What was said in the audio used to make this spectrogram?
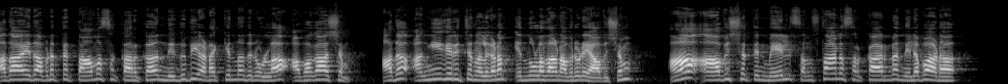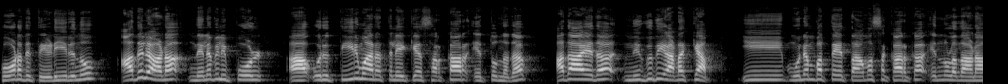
അതായത് അവിടുത്തെ താമസക്കാർക്ക് നികുതി അടയ്ക്കുന്നതിനുള്ള അവകാശം അത് അംഗീകരിച്ച് നൽകണം എന്നുള്ളതാണ് അവരുടെ ആവശ്യം. ആ ആവശ്യത്തിന്മേൽ സംസ്ഥാന സർക്കാരിന്റെ നിലപാട് കോടതി തേടിയിരുന്നു. അതിലാണ് നിലവിലിപ്പോൾ ഒരു തീരുമാനത്തിലേക്ക് സർക്കാർ എത്തുന്നത്. അതായത് നികുതി അടയ്ക്കാം ഈ മുനമ്പത്തെ താമസക്കാർക്ക് എന്നുള്ളതാണ്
